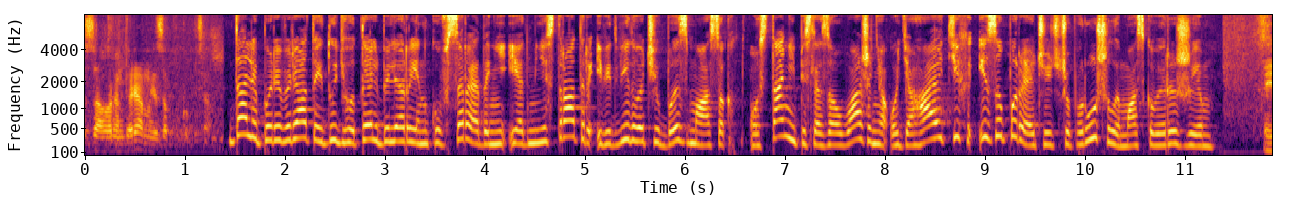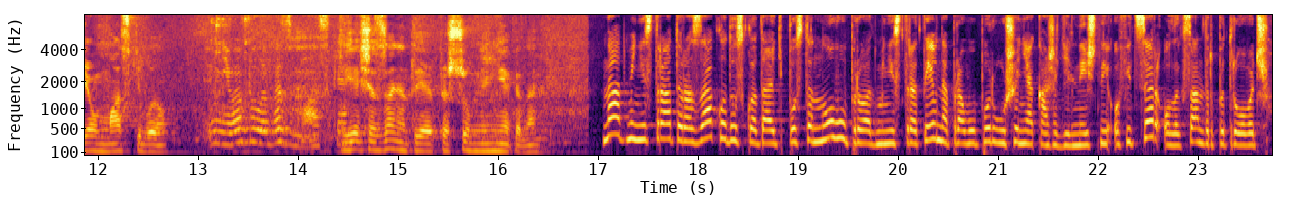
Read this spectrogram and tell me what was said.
за орендарями і за покупцями. Далі перевіряти йдуть готель біля ринку. Всередині і адміністратор, і відвідувачі без масок. Останні після зауваження одягають їх і заперечують, що порушили масковий режим. Я в маске был. Ні, ви були без маски. Я сейчас занят, я пишу, мне некогда. На адміністратора закладу складають постанову про адміністративне правопорушення, каже дільничний офіцер Олександр Петрович.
